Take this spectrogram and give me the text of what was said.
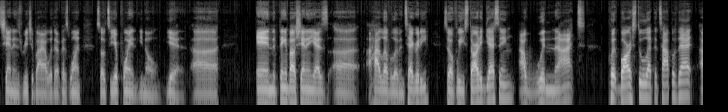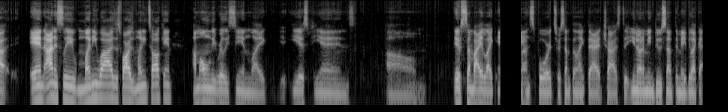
Shannon's reached a buyout with FS1. So to your point, you know, yeah. Uh, and the thing about Shannon, he has uh, a high level of integrity. So if we started guessing, I would not put Barstool at the top of that. Uh, and honestly, money wise, as far as money talking, I'm only really seeing like ESPN's. Um, if somebody like on sports or something like that tries to, you know what I mean, do something maybe like a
